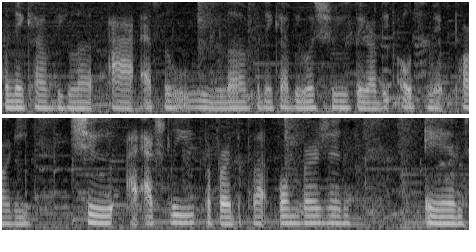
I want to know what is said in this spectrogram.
René Caovilla. I absolutely love René Caovilla's shoes. They are the ultimate party shoe. I actually prefer the platform versions, and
